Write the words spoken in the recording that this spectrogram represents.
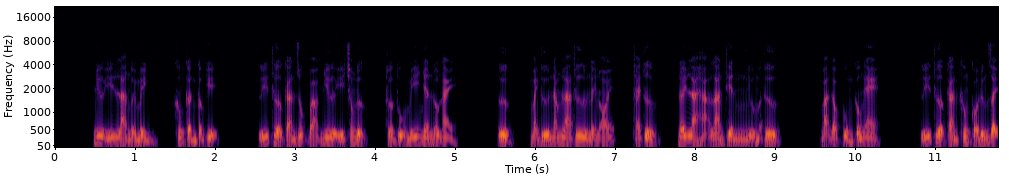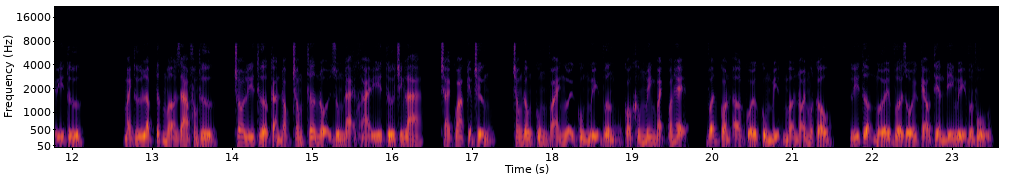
Như ý là người mình, không cần cấm kỵ. Lý thừa càn giúp vào như ý trong ngực, thưởng thụ mỹ nhân đầu này. Ừ mạnh thứ năm la thư này nói, thái tử, đây là hạ lan thiên ngưu mật thư. Bạn đọc cùng công nghe. Lý thừa càn không có đứng dậy ý tứ mạnh thứ lập tức mở ra phong thư, cho lý thừa càn đọc trong thơ nội dung đại khái ý tứ chính là, trải qua kiểm chứng, trong đông cung vài người cùng ngụy vương có không minh bạch quan hệ, vẫn còn ở cuối cùng mịt mờ nói một câu, lý tượng mới vừa rồi kéo tiền đi ngụy vương phủ.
